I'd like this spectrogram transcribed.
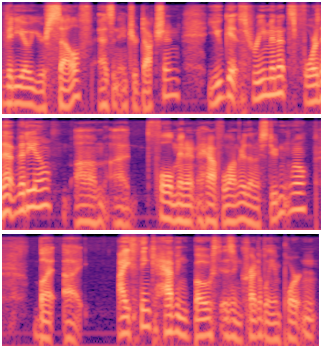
video yourself as an introduction. You get three minutes for that video, um, a full minute and a half longer than a student will. But uh, I think having both is incredibly important,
